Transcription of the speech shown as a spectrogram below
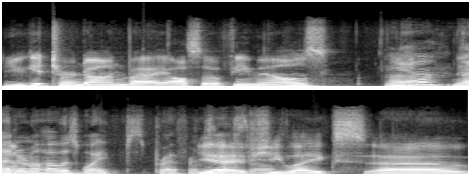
you get turned on by also females. Uh, yeah. I don't know how his wife's preference Yeah, is. if so. she likes, uh,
